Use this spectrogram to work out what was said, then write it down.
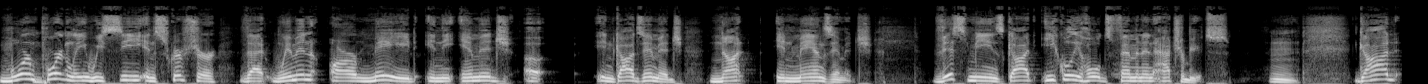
More importantly, we see in scripture that women are made in the image, uh, in God's image, not in man's image. This means God equally holds feminine attributes. Hmm. God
